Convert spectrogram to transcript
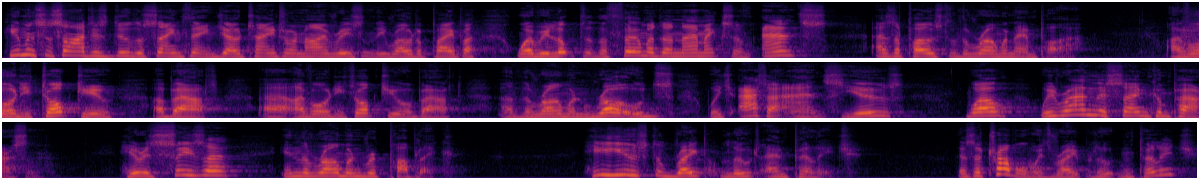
Human societies do the same thing. Joe Tainter and I recently wrote a paper where we looked at the thermodynamics of ants as opposed to the Roman Empire. I've already talked to you about, uh, I've already talked to you about uh, the Roman roads, which atta ants use. Well, we ran this same comparison. Here is Caesar in the Roman Republic. He used to rape, loot, and pillage. There's a trouble with rape, loot, and pillage.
